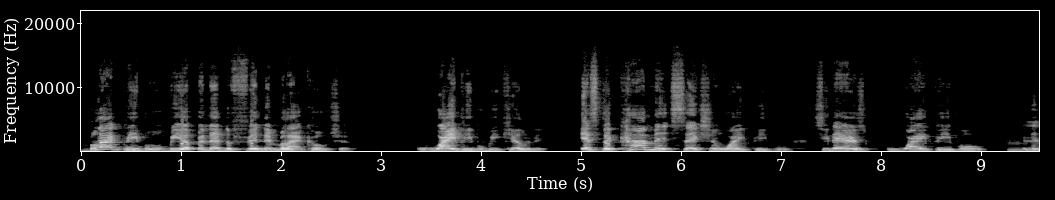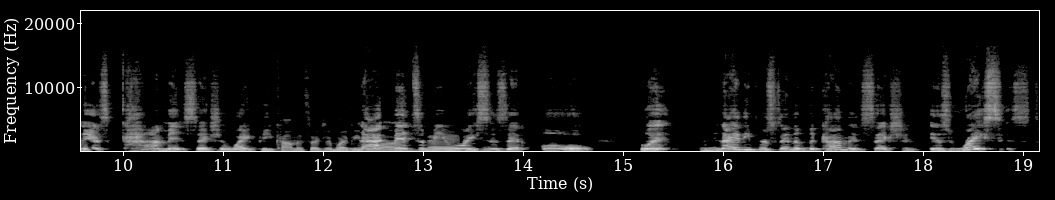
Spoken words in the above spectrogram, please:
Black people be up in there defending black culture. White people be killing it. It's the comment section white people. See, there's white people, and then Mhm. there's comment section white people. Comment section, white people Not meant to be bad people. racist at all. But 90% of the comment section is racist.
